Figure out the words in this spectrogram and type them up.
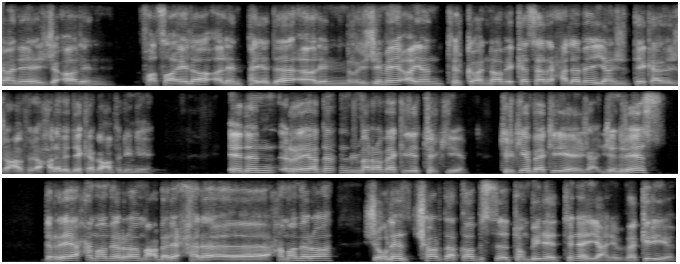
yanê ji alên Fasaêla, alên PYD, alên rejîmê a yan Tirkan nabê kes herê Helebê yan ji têke ji Helebê dêke be Efrînê. Ê din rêya din ji me re vekirî Tirkiye. Tirkiye vekirîye ji Cinrês di rêya hemamê re me'berê hemamê re şixulê çar deqa bi tombilê tune yanî vekirîye.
